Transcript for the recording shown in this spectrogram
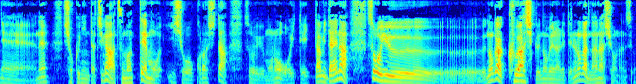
えー、ね、職人たちが集まって、もう衣装を凝らした、そういうものを置いていったみたいな、そういうのが詳しく述べられているのが7章なんですよ。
